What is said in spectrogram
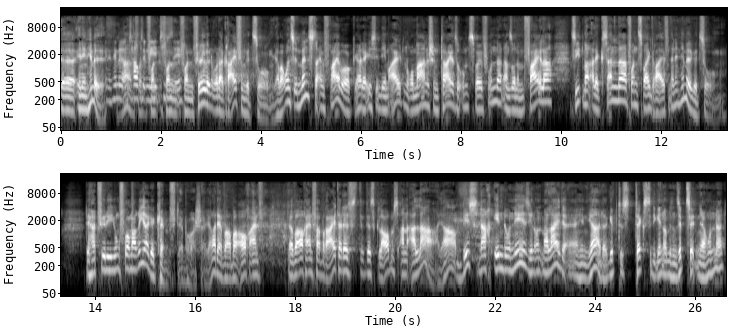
äh, in den Himmel. In den Himmel ja, und taucht von, von, von, von Vögeln oder Greifen gezogen. Ja, bei uns in Münster, in Freiburg, ja, da ist in dem alten romanischen Teil, so um 1200, an so einem Pfeiler, sieht man Alexander von zwei Greifen in den Himmel gezogen. Der hat für die Jungfrau Maria gekämpft, der Bursche. Ja, der war aber auch ein, der war auch ein Verbreiter des, des Glaubens an Allah, ja, bis nach Indonesien und Malaysia hin. Ja, da gibt es Texte, die gehen noch bis ins 17. Jahrhundert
